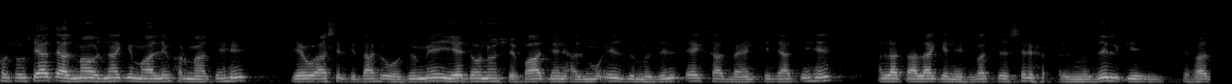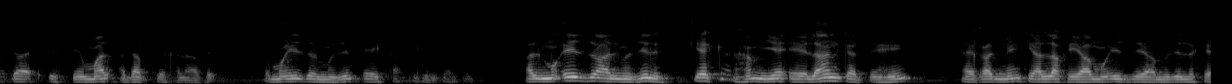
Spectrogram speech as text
خصوصیات ازما اجنا کی مالف فرماتے ہیں یہ وہ اصل کتاب اردو میں یہ دونوں صفات یعنی المعز مزل ایک ساتھ بیان کی جاتی ہیں۔ اللہ تعالیٰ کی نسبت سے صرف المزل کی صفات کا استعمال ادب کے خلاف ہے۔ تو معز اور مزل ایک ساتھ ذکر کرتے ہیں۔ المعز و المزل کہہ کر ہم یہ اعلان کرتے ہیں حقیقت میں کہ اللہ یا معز یا مزل کہہ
